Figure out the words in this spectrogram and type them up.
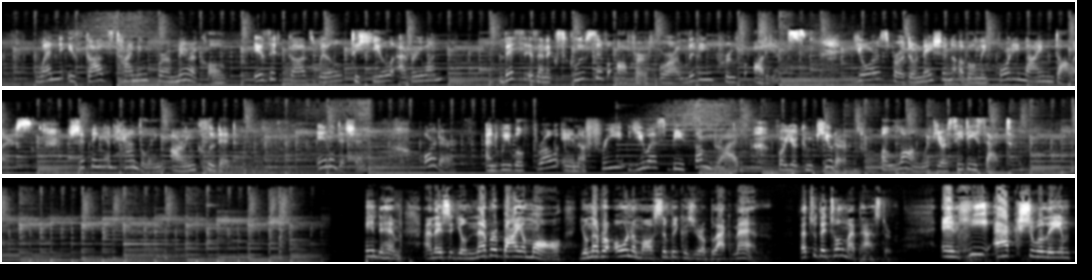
When is God's timing for a miracle? Is it God's will to heal everyone? This is an exclusive offer for our Living Proof audience. Yours for a donation of only $49. Shipping and handling are included. In addition, order and we will throw in a free USB thumb drive for your computer along with your CD set. Came to him and they said, You'll never buy a mall, you'll never own a mall simply because you're a black man. That's what they told my pastor. And he actually,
